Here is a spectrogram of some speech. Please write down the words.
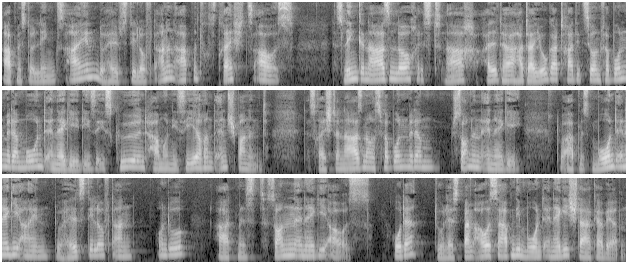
atmest du links ein, du hältst die Luft an und atmest rechts aus. Das linke Nasenloch ist nach alter Hatha-Yoga-Tradition verbunden mit der Mondenergie. Diese ist kühlend, harmonisierend, entspannend. Das rechte Nasenloch ist verbunden mit der Sonnenenergie. Du atmest Mondenergie ein, du hältst die Luft an und du atmest Sonnenenergie aus. Oder du lässt beim Ausatmen die Mondenergie stärker werden.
